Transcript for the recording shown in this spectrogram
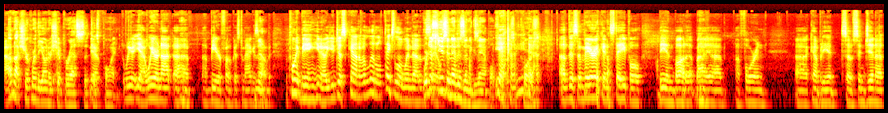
I'm not sure where the ownership rests at this point. We yeah, we are not uh, a beer focused magazine. No. But the point being, you know, you just kind of a little takes a little wind out of the We're just sails. using it as an example, yeah, of course. yeah, of this American staple being bought up by uh, a foreign uh, company, and so Syngenta,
